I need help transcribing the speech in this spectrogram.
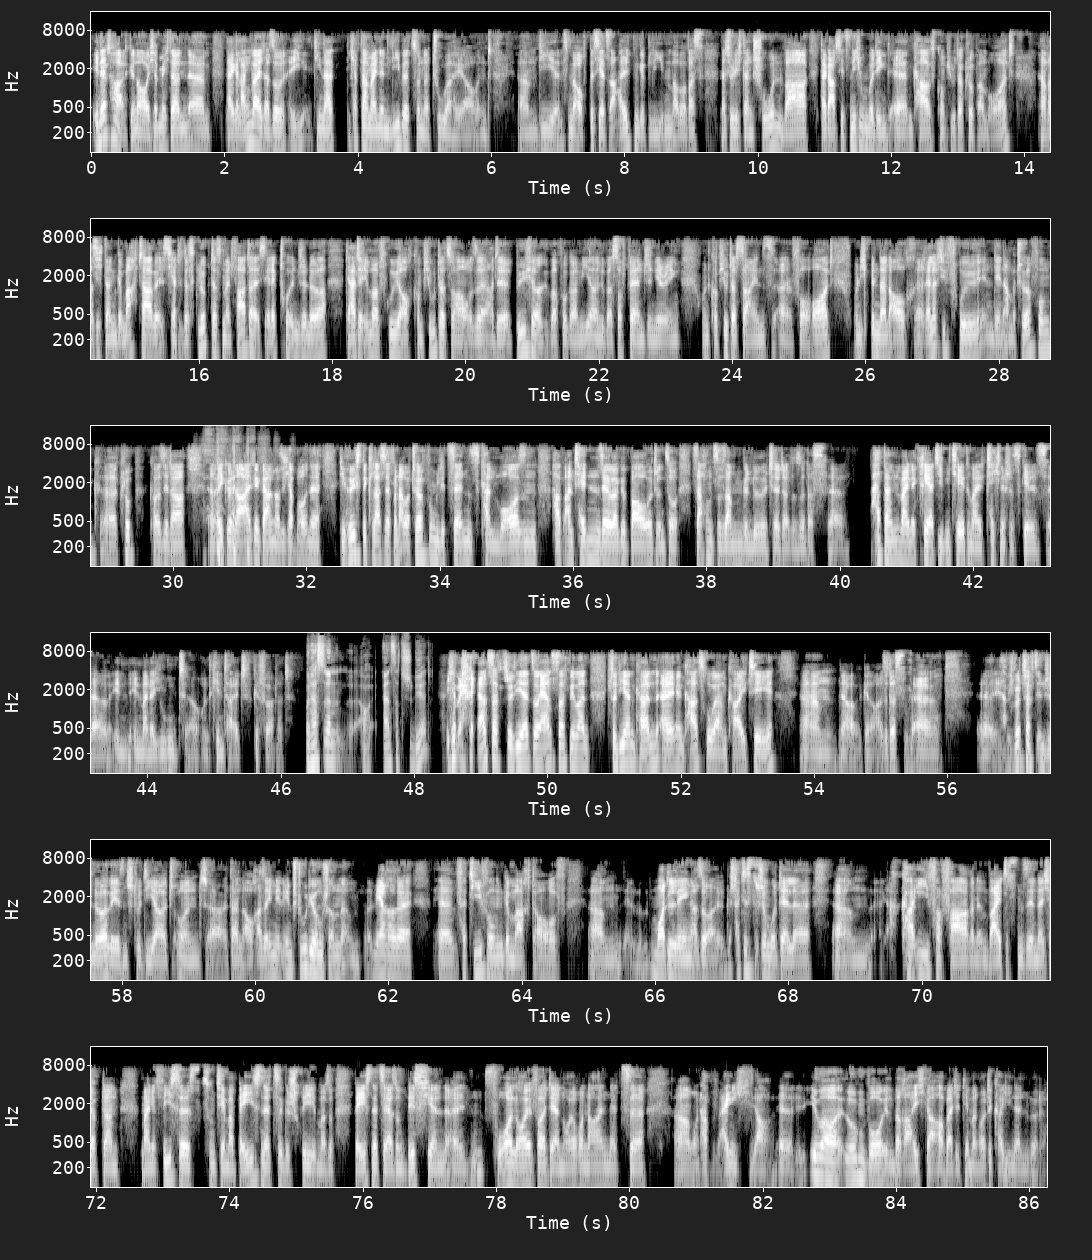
In der Tat, genau. Ich habe mich dann ähm, na, gelangweilt. Also ich, die, ich habe da meine Liebe zur Natur her und Ähm, die ist mir auch bis jetzt erhalten geblieben. Aber was natürlich dann schon war, da gab es jetzt nicht unbedingt äh, einen Chaos Computer Club am Ort, ja, was ich dann gemacht habe, ist, ich hatte das Glück, dass mein Vater ist Elektroingenieur, der hatte immer früh auch Computer zu Hause, hatte Bücher über Programmieren, über Software Engineering und Computer Science äh, vor Ort. Und ich bin dann auch äh, relativ früh in den Amateurfunk-Club äh, quasi da äh, regional gegangen. Also ich habe auch eine die höchste Klasse von Amateurfunklizenz, kann Morsen, habe Antennen selber gebaut und so Sachen zusammengelötet. Also so das äh, hat dann meine Kreativität und meine technischen Skills äh, in, in meiner Jugend äh, und Kindheit gefördert. Und hast du dann auch ernsthaft studiert? Ich habe ernsthaft studiert, so ernsthaft, wie man studieren kann, äh, in Karlsruhe am KIT. Ähm, ja, genau. Also das äh, habe ich Wirtschaftsingenieurwesen studiert und äh, dann auch, also in, im Studium schon ähm, mehrere äh, Vertiefungen gemacht auf ähm, Modeling, also äh, statistische Modelle, ähm, KI-Verfahren im weitesten Sinne. Ich habe dann meine Thesis zum Thema Bayes-Netze geschrieben. Also Bayes-Netze ja so ein bisschen äh, Vorläufer der neuronalen Netze und habe eigentlich ja äh, immer irgendwo im Bereich gearbeitet, den man heute KI nennen würde.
